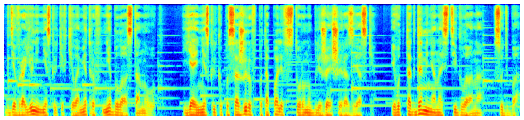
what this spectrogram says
где в районе нескольких километров не было остановок. Я и несколько пассажиров потопали в сторону ближайшей развязки. И вот тогда меня настигла она, судьба.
